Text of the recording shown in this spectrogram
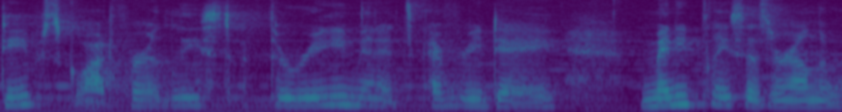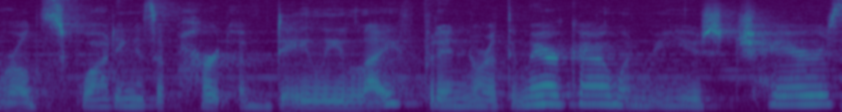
deep squat for at least three minutes every day. Many places around the world, squatting is a part of daily life, but in North America, when we use chairs,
